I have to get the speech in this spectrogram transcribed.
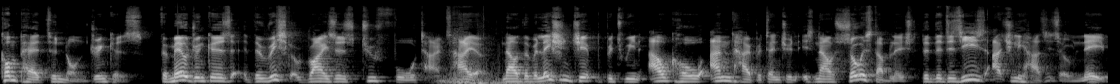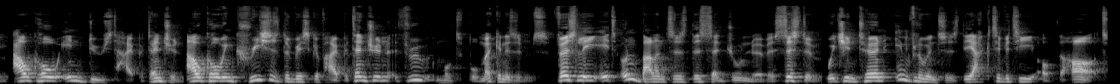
compared to non drinkers. For male drinkers, the risk rises to four times higher. Now, the relationship between alcohol and hypertension is now so established that the disease actually has its own name alcohol induced hypertension. Alcohol increases the risk of hypertension through multiple mechanisms. Firstly, it unbalances the central nervous system, which in turn influences the activity of the heart.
